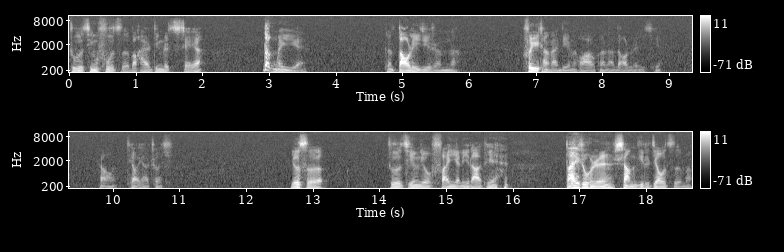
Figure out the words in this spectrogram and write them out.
朱自清父子吧，还是盯着谁呀？瞪了一眼，跟叨了一句什么呢？非常难听的话，我可能叨了一句，然后跳下车去。由此，朱自清就繁衍了一大片 白种人上帝的骄子吗？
